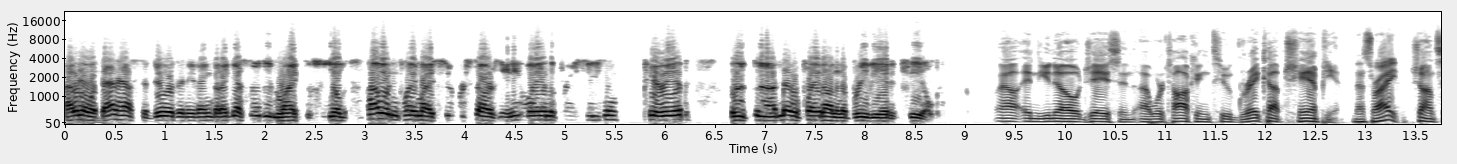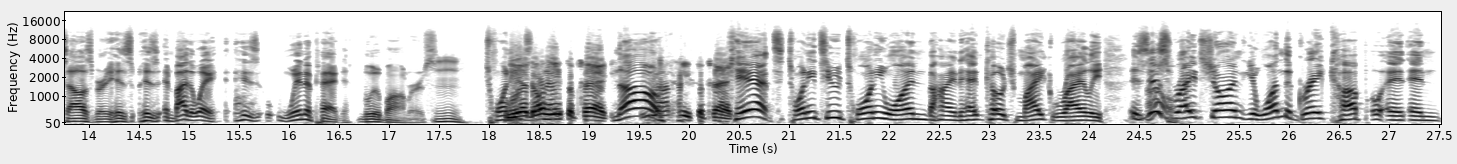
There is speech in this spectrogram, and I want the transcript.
I don't know what that has to do with anything. But I guess they didn't like the field. I wouldn't play my superstars anyway in the preseason. Period. But uh, I've never played on an abbreviated field. Well, and you know, Jason, uh, we're talking to Grey Cup champion. That's right, Sean Salisbury. His his, and by the way, his Winnipeg Blue Bombers. Mm 20 yeah, don't hate the peg. No, Do not hate the peg. Can't. 22-21 behind head coach Mike Riley. Is this oh. right, Sean? You won the Grey Cup, uh, and, and,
